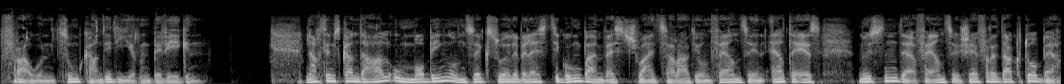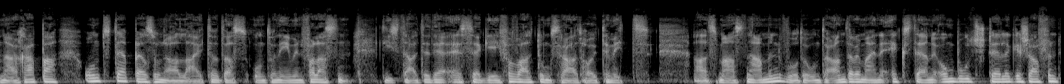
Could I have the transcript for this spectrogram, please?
Frauen zum Kandidieren bewegen. Nach dem Skandal um Mobbing und sexuelle Belästigung beim Westschweizer Radio und Fernsehen RTS müssen der Fernsehchefredaktor Bernard Rappa und der Personalleiter das Unternehmen verlassen. Dies teilte der SRG Verwaltungsrat heute mit. Als Maßnahmen wurde unter anderem eine externe Ombudsstelle geschaffen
